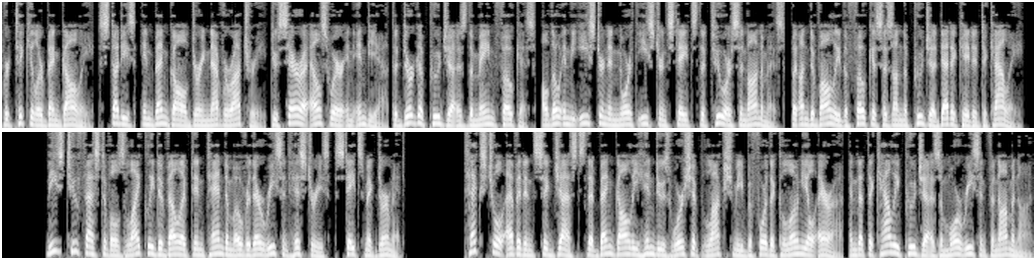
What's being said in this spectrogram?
particular Bengali, studies, in Bengal during Navaratri Dussehra elsewhere in India the Durga Puja is the main focus, although in the eastern and northeastern states the two are synonymous, but on Diwali the focus is on the puja dedicated to Kali. These two festivals likely developed in tandem over their recent histories, states McDermott. Textual evidence suggests that Bengali Hindus worshipped Lakshmi before the colonial era, and that the Kali Puja is a more recent phenomenon.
